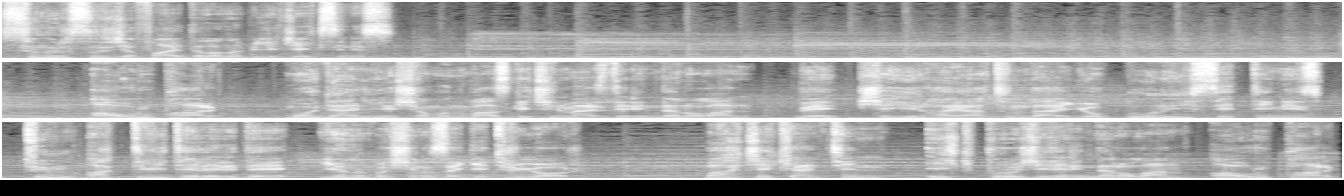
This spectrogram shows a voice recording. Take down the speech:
sınırsızca faydalanabileceksiniz. Avrupark, modern yaşamın vazgeçilmezlerinden olan ve şehir hayatında yokluğunu hissettiğiniz tüm aktiviteleri de yanı başınıza getiriyor. Bahçekent'in ilk projelerinden olan Avrupark,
